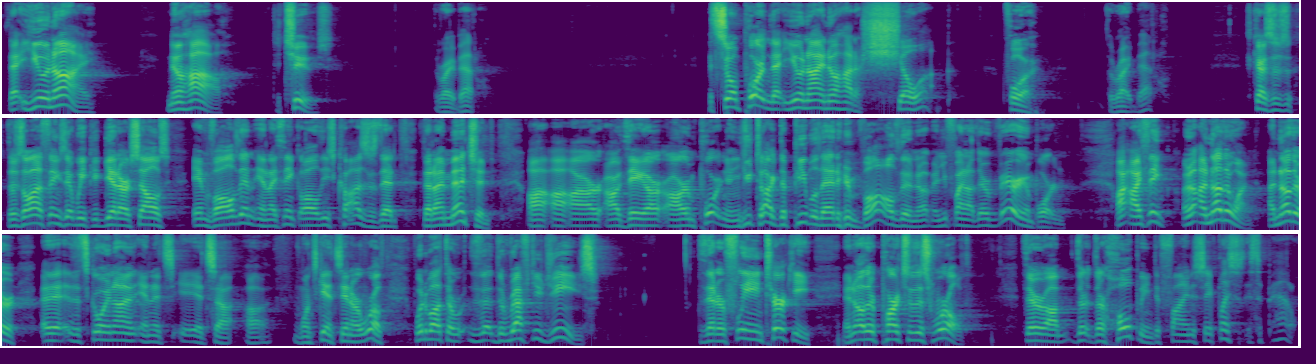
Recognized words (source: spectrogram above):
that you and I know how to choose the right battle. It's so important that you and I know how to show up for the right battle. Because there's, there's a lot of things that we could get ourselves involved in, and I think all these causes that, that I mentioned uh, are, are, they are, are important. And you talk to people that are involved in them, and you find out they're very important. I, I think another one, another uh, that's going on, and it's, it's uh, uh, once again, it's in our world. What about the, the, the refugees that are fleeing Turkey and other parts of this world? They're, um, they're, they're hoping to find a safe place. It's a battle.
